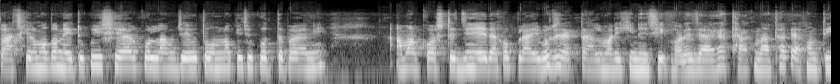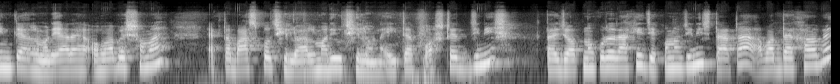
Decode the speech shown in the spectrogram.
তো আজকের মতন এটুকুই শেয়ার করলাম, যেহেতু অন্য কিছু করতে পারিনি। আমার কষ্টের জিনিস, এই দেখো প্লাইবোর্ডের একটা আলমারি কিনেছি, ঘরে জায়গা থাক না থাক, এখন তিনটে আলমারি। আর অভাবের সময় একটা বাস্ক ছিল, আলমারিও ছিল না। এইটা কষ্টের জিনিস, তাই যত্ন করে রাখি যে কোনো জিনিস, টাটা, আবার দেখা হবে।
